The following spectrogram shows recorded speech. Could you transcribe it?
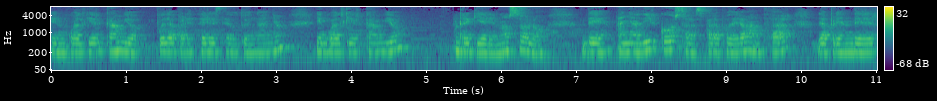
En cualquier cambio puede aparecer este autoengaño y en cualquier cambio requiere no solo de añadir cosas para poder avanzar, de aprender,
